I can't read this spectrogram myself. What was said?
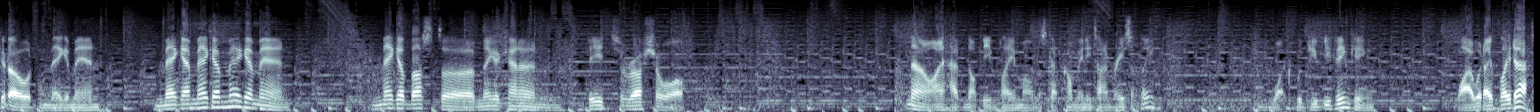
Good old Mega Man. Mega, Mega, Mega Man. Mega Buster, Mega Cannon, beat Russia off. No, I have not been playing Marvel's Capcom anytime recently. What would you be thinking? Why would I play that?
